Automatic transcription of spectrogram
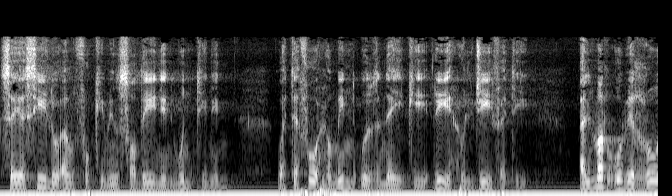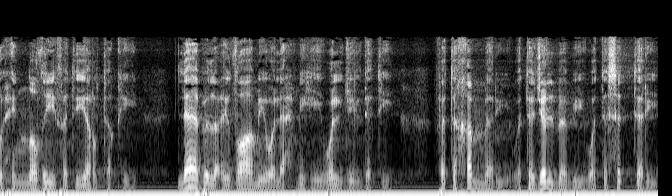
سيسيل أنفك من صدين منتن. وتفوح من أذنيك ريح الجيفة. المرء بالروح النظيفة يرتقي. لا بالعظام ولحمه والجلدة فتخمري وتجلببي وتستري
